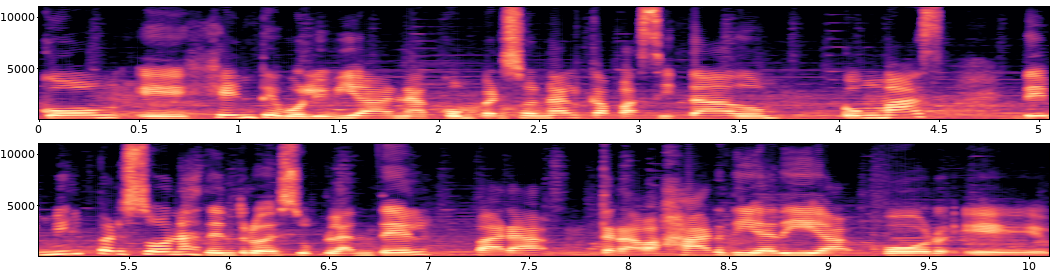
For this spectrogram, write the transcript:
con eh, gente boliviana, con personal capacitado, con más de mil personas dentro de su plantel para trabajar día a día por eh.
